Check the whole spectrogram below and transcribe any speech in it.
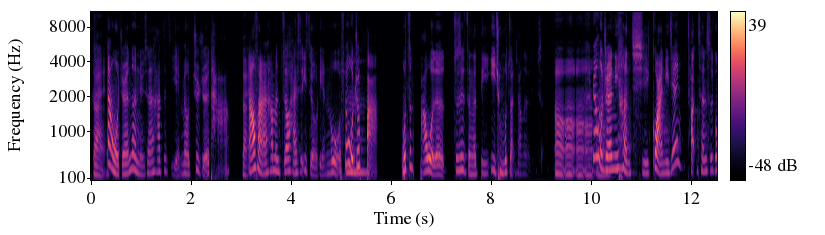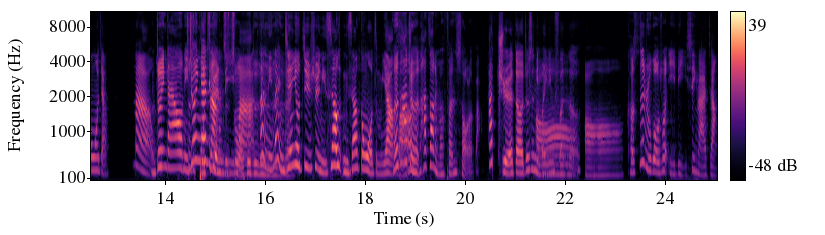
对，但我觉得那个女生她自己也没有拒绝他，对，然后反而他们之后还是一直有联络，所以我就把、嗯、我整把我的就是整个敌意全部转向那个女生，嗯嗯嗯嗯，因为我觉得你很奇怪，你今天诚诚实跟我讲。那你就应该要，你就应该远离嘛。对对对。那你那你今天又继续，你是要你是要跟我怎么样？可是他觉得他知道你们分手了吧？他觉得就是你们已经分了。哦。哦。可是如果说以理性来讲，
